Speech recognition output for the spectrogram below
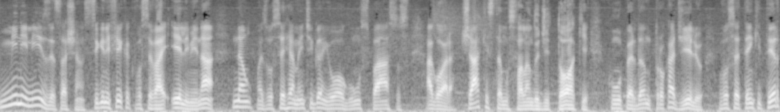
minimiza essa chance. Significa que você vai eliminar? Não, mas você realmente ganhou alguns passos. Agora, já que estamos falando de toque, com o perdão trocadilho, você tem que ter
